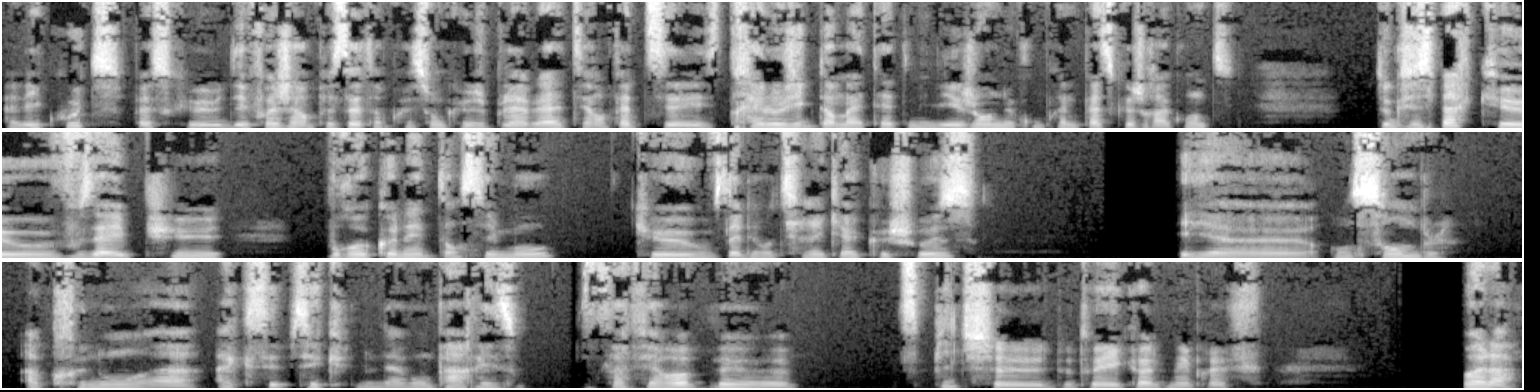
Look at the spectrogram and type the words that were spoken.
à l'écoute, parce que des fois j'ai un peu cette impression que je blablate et en fait c'est très logique dans ma tête, mais les gens ne comprennent pas ce que je raconte. Donc j'espère que vous avez pu vous reconnaître dans ces mots, que vous allez en tirer quelque chose, et euh, ensemble, apprenons à accepter que nous n'avons pas raison. Ça fait un peu euh, speech euh, d'auto-école, mais bref. Voilà,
